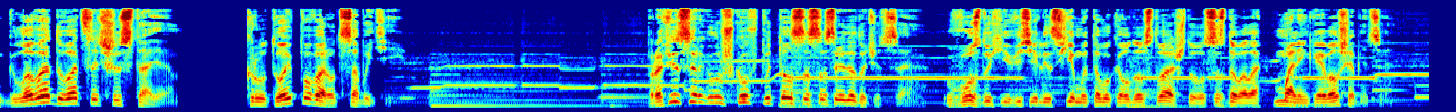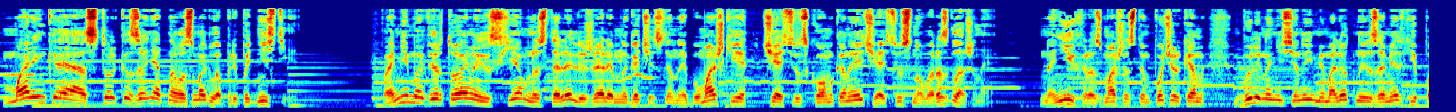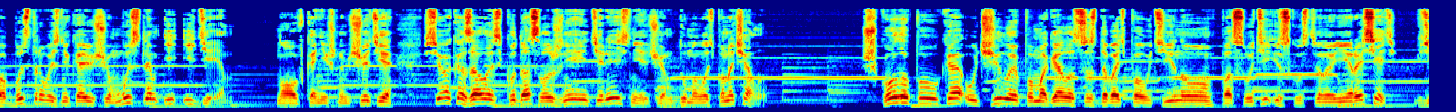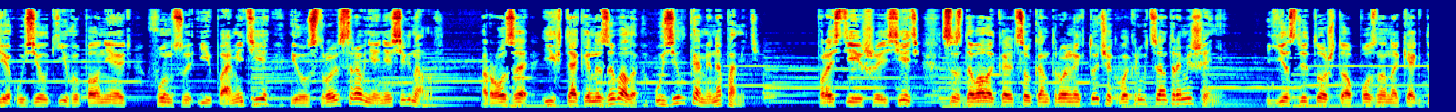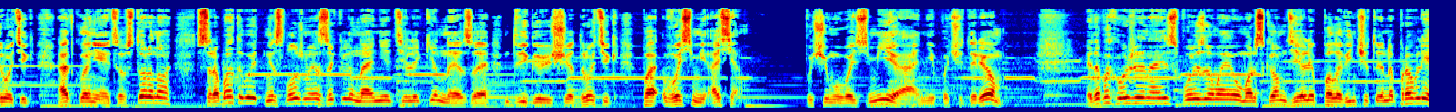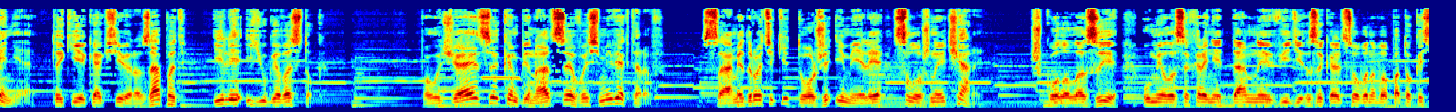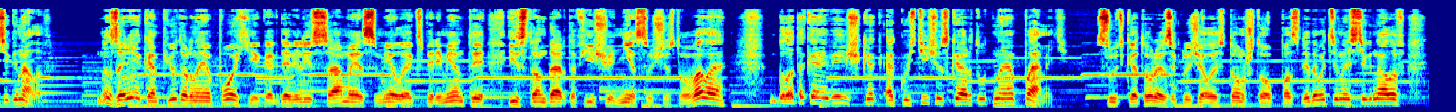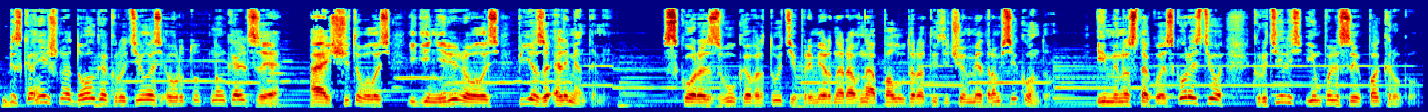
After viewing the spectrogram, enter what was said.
Глава двадцать шестая. Крутой поворот событий. Профессор Глушков пытался сосредоточиться. В воздухе висели схемы того колдовства, что создавала маленькая волшебница. Маленькая, а столько занятного смогла преподнести. Помимо виртуальных схем, на столе лежали многочисленные бумажки, частью скомканные, частью снова разглаженные. На них размашистым почерком были нанесены мимолетные заметки по быстро возникающим мыслям и идеям. Но в конечном счете все оказалось куда сложнее и интереснее, чем думалось поначалу. Школа паука учила и помогала создавать паутину, по сути, искусственную нейросеть, где узелки выполняют функцию и памяти, и устройств сравнения сигналов. Роза их так и называла «узелками на память». Простейшая сеть создавала кольцо контрольных точек вокруг центра мишени. Если то, что опознано как дротик, отклоняется в сторону, срабатывает несложное заклинание телекинеза, двигающее дротик по восьми осям. Почему восьми, а не по четырем? Это похоже на используемое в морском деле половинчатое направление, такие как северо-запад или юго-восток. Получается комбинация восьми векторов – Сами дротики тоже имели сложные чары. Школа Лозы умела сохранять данные в виде закольцованного потока сигналов. На заре компьютерной эпохи, когда велись самые смелые эксперименты и стандартов еще не существовало, была такая вещь, как акустическая ртутная память, суть которой заключалась в том, что последовательность сигналов бесконечно долго крутилась в ртутном кольце, а считывалась и генерировалась пьезоэлементами. Скорость звука в ртути примерно равна полутора тысячам метрам в секунду. Именно с такой скоростью крутились импульсы по кругу.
